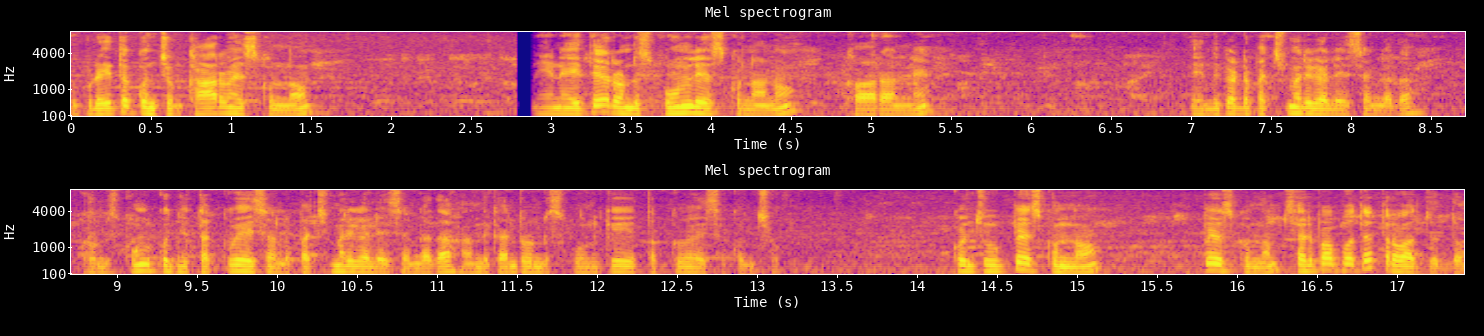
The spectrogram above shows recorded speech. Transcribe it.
ఇప్పుడైతే కొంచెం కారం వేసుకుందాం. నేనైతే రెండు స్పూన్లు వేసుకున్నాను కారాన్ని. ఎందుకంటే పచ్చిమిరకాయలు వేసాం కదా. రెండు స్పూన్లు కొంచెం తక్కువ వేసాను పచ్చిమిరకాయలు వేసాం కదా. అందుకని రెండు స్పూన్లకి తక్కువ వేసా కొంచెం. కొంచెం ఉప్పు వేసుకుందాం. ఉప్పు వేసుకుందాం. సరిపోతే తర్వాత చూద్దాం.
